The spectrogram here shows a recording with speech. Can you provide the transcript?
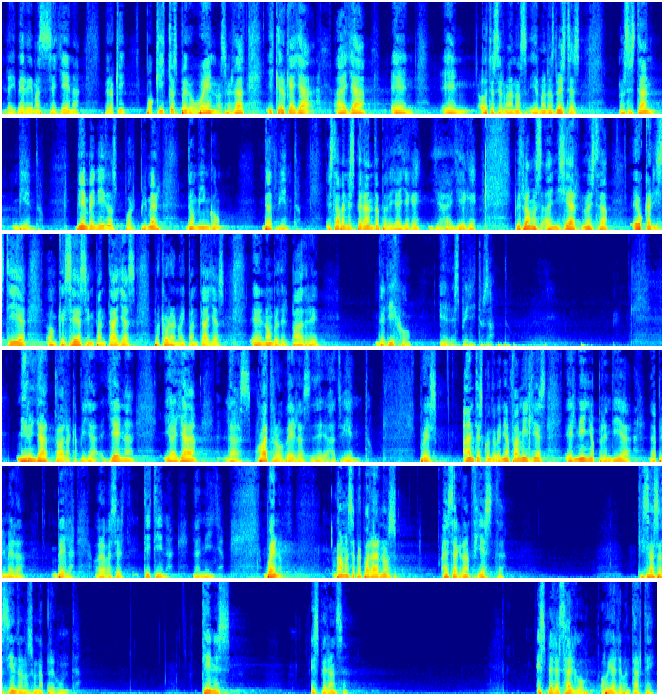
En la Iberia además se llena, pero aquí poquitos pero buenos, ¿verdad? Y creo que allá, allá en, en otros hermanos y hermanas nuestras nos están viendo. Bienvenidos por el primer domingo de Adviento. Estaban esperando, pero ya llegué, ya llegué. Pues vamos a iniciar nuestra Eucaristía, aunque sea sin pantallas, porque ahora no hay pantallas, en el nombre del Padre, del Hijo y del Espíritu Santo. Miren ya toda la capilla llena y allá las cuatro velas de Adviento. Pues antes cuando venían familias, el niño prendía la primera vela, ahora va a ser Titina, la niña. Bueno, vamos a prepararnos a esa gran fiesta, quizás haciéndonos una pregunta. ¿Tienes esperanza? ¿Esperas algo hoy al levantarte?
